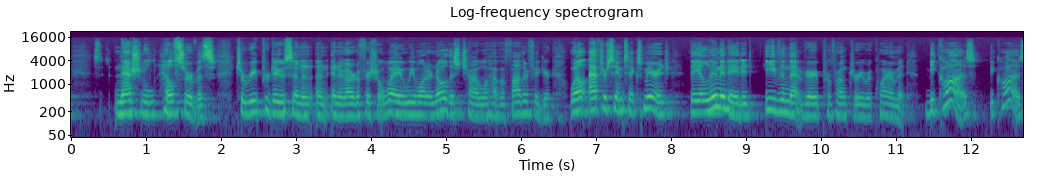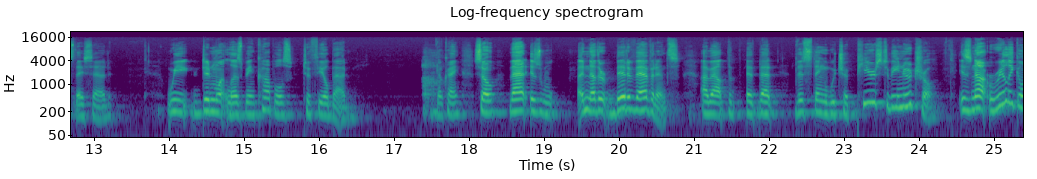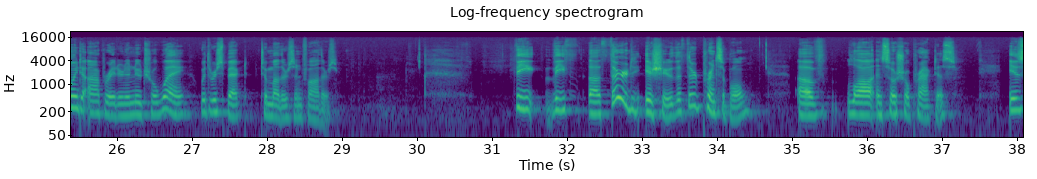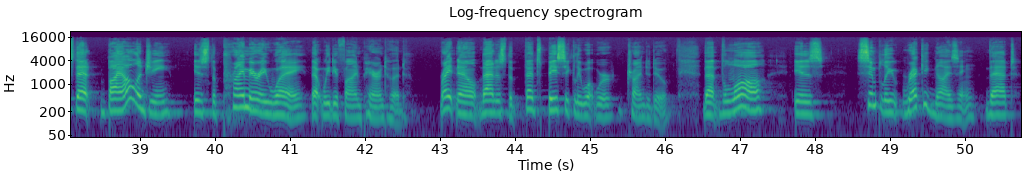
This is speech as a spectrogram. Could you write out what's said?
National Health Service to reproduce in an, in an artificial way, we want to know this child will have a father figure. Well, after same-sex marriage, they eliminated even that very perfunctory requirement because, because they said, we didn't want lesbian couples to feel bad. Okay, so that is another bit of evidence about the, that this thing, which appears to be neutral, is not really going to operate in a neutral way with respect to mothers and fathers. The, the uh, third issue, the third principle of law and social practice, is that biology is the primary way that we define parenthood. Right now, that is the, that's basically what we're trying to do. That the law is simply recognizing that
